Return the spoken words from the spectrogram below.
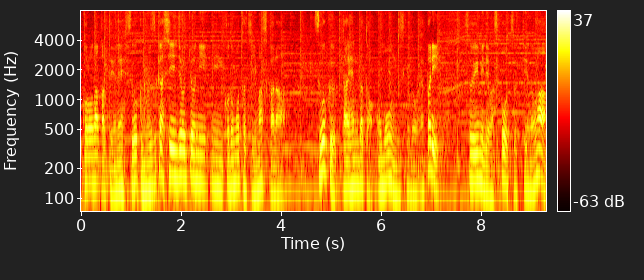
コロナ禍というねすごく難しい状況に子どもたちいますからすごく大変だとは思うんですけどやっぱりそういう意味ではスポーツっていうのは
